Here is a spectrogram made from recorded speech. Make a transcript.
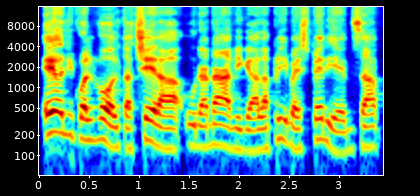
e ogni qualvolta c'era una naviga la prima esperienza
